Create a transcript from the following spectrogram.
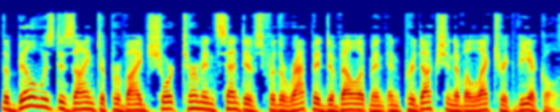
The bill was designed to provide short-term incentives for the rapid development and production of electric vehicles.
